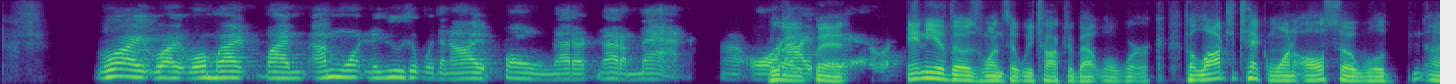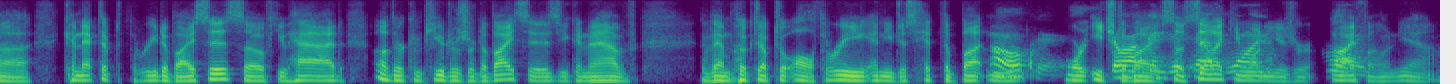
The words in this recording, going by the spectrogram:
Right, right. Well, my, my I'm wanting to use it with an iPhone, not a not a Mac uh, or Right, an but- iPad. or- Any of those ones that we talked about will work. The Logitech one also will uh, connect up to three devices. So if you had other computers or devices, you can have them hooked up to all three, and you just hit the button Oh, okay. for each So device. So say have like you want to use your right. iPhone, yeah.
